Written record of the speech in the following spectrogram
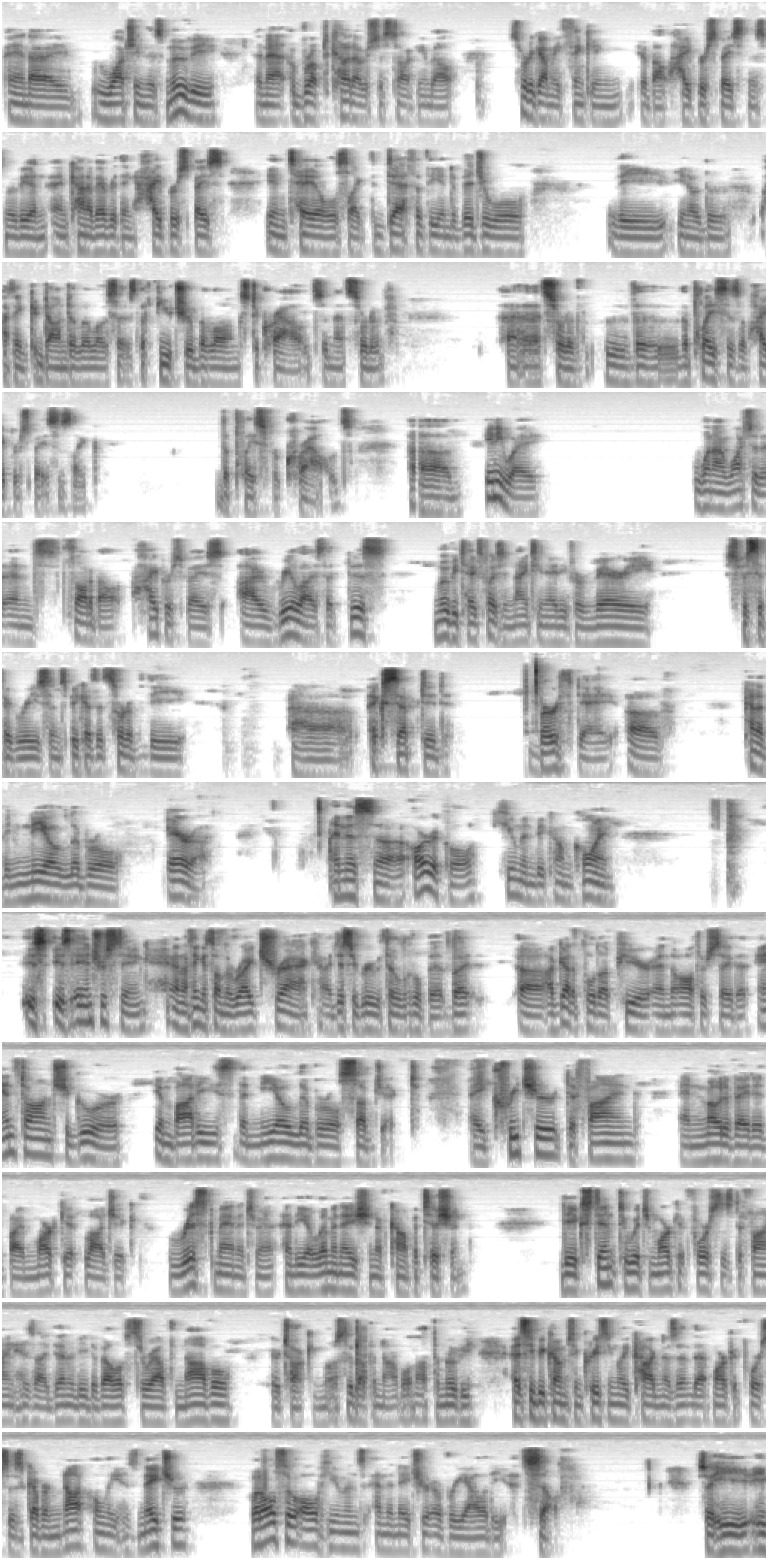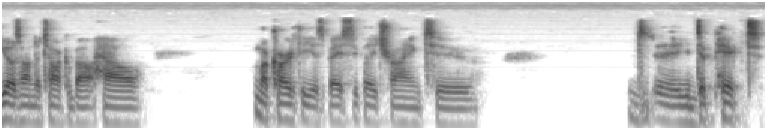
and I watching this movie and that abrupt cut I was just talking about sort of got me thinking about hyperspace in this movie and, and kind of everything hyperspace entails, like the death of the individual, the you know the I think Don DeLillo says the future belongs to crowds, and that's sort of uh, that's sort of the the places of hyperspace is like the place for crowds. Uh, anyway, when I watched it and thought about hyperspace, I realized that this movie takes place in 1980 for very specific reasons because it's sort of the uh, accepted birthday of kind of the neoliberal era. And this uh, article, "Human Become Coin," is is interesting, and I think it's on the right track. I disagree with it a little bit, but uh, I've got it pulled up here, and the authors say that Anton Chigurh embodies the neoliberal subject, a creature defined and motivated by market logic, risk management, and the elimination of competition. The extent to which market forces define his identity develops throughout the novel. They're talking mostly about the novel, not the movie, as he becomes increasingly cognizant that market forces govern not only his nature, but also all humans and the nature of reality itself. So he, he goes on to talk about how McCarthy is basically trying to d- uh, depict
